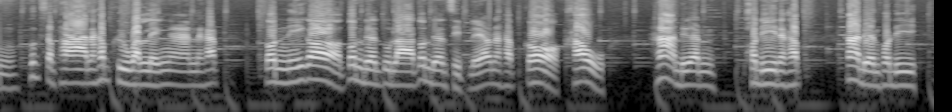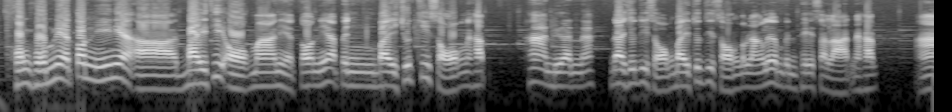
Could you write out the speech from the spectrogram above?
1พฤษภานะครับ คือวันแรงงานนะครับ ต้นนี้ก็ต้นเดือนตุลาต้นเดือน 10 แล้วนะครับ ก็เข้า 5 เดือนพอดีนะครับ 5 เดือนพอดีของผมเนี่ยต้นนี้เนี่ยใบที่ออกมาเนี่ยตอนนี้เป็นใบชุดที่2นะครับ5 เดือนนะได้ชุดที่ 2 ใบชุดที่ 2กำลังเริ่มเป็นเพสลาดนะครับอ่า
